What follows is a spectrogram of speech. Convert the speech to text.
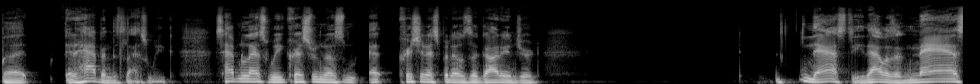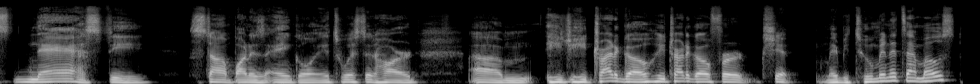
But it happened this last week. This happened last week. Cristian uh, Cristian Espinoza got injured. Nasty. That was a nasty, nasty stomp on his ankle. and It twisted hard. Um, he he tried to go. He tried to go for shit, maybe two minutes at most.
